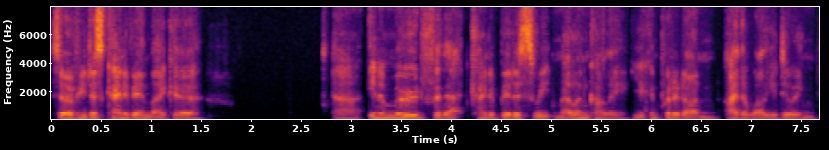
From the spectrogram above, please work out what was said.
So if you're just kind of in like a, uh, in a mood for that kind of bittersweet melancholy, you can put it on either while you're doing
